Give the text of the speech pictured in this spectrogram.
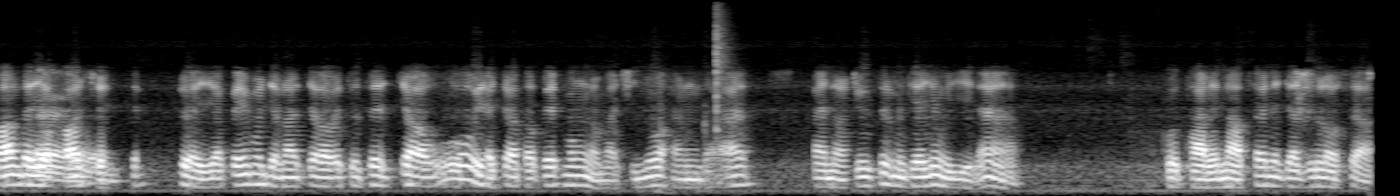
Còn bây giờ có chuyện giờ bé mới cho nó cho tôi cho ô giờ cho tao bé mong là mà chỉ nhua hàng đã. Ai nói chúng tôi mình cái dùng gì nè cô thà lên nào thế này cho đi lo sao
